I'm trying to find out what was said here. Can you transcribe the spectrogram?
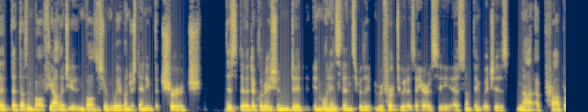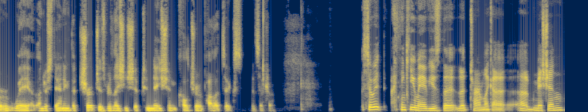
that, that does involve theology. It involves a certain way of understanding the church. This uh, declaration did, in one instance, really refer to it as a heresy, as something which is not a proper way of understanding the church's relationship to nation, culture, politics, etc. So it, I think you may have used the the term like a, a mission,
